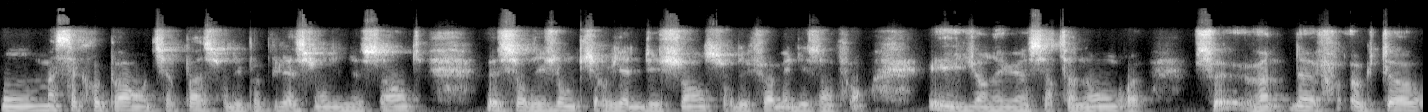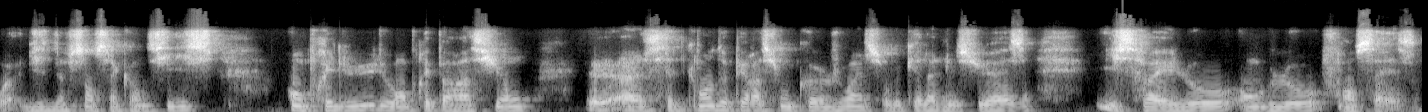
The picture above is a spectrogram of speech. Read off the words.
On ne massacre pas, on ne tire pas sur des populations innocentes, euh, sur des gens qui reviennent des champs, sur des femmes et des enfants. Et il y en a eu un certain nombre ce 29 octobre 1956, en prélude ou en préparation euh, à cette grande opération conjointe sur le canal de Suez, israélo-anglo-française.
